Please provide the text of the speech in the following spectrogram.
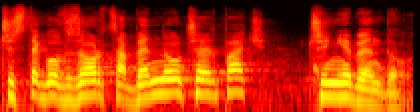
czy z tego wzorca będą czerpać, czy nie będą.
